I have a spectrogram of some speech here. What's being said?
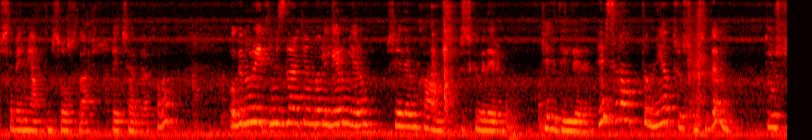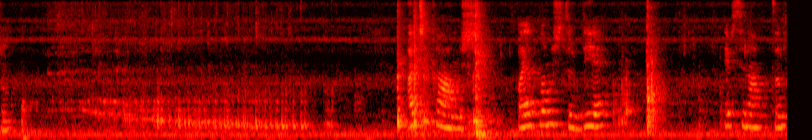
İşte benim yaptığım soslar, reçeller falan. O gün orayı temizlerken böyle yarım yarım şeylerim kalmış, bisküvilerim, kedi dilleri. Hepsini attım. Niye atıyorsun ki değil mi? Dursun. Açık kalmış, bayatlamıştır diye hepsini attım.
